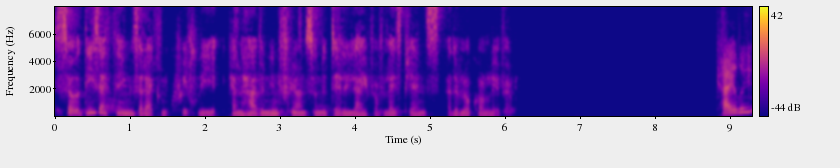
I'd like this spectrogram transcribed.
So these are things that I concretely can have an influence on the daily life of lesbians at a local level. Kylie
